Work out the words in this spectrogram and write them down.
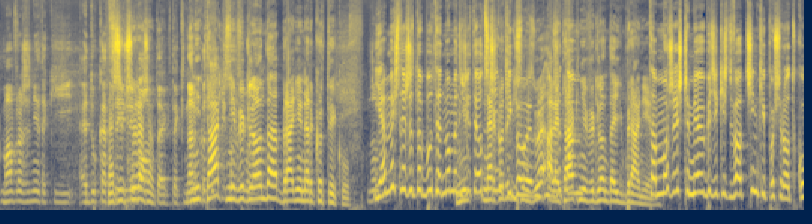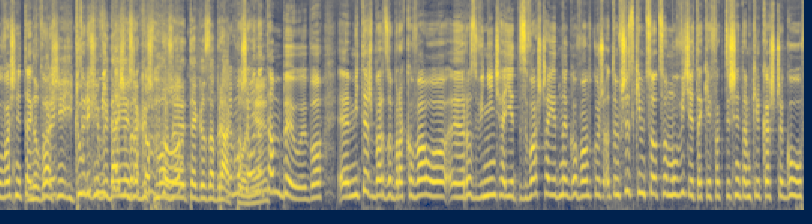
mam wrażenie, taki edukacyjny Znaczy, przepraszam, wątek. Taki nie tak nie złe. wygląda branie narkotyków. No, Ja myślę, że to był ten moment, Nie, gdzie te odcinki narkotyki były... są złe, ale że tak tam, nie wygląda ich branie. Tam może jeszcze miały być jakieś dwa odcinki po środku, właśnie te, no właśnie i tu mi się mi wydaje, że być może tego zabrakło, że może nie? one tam były, bo e, mi też bardzo brakowało e, rozwinięcia, jed, zwłaszcza jednego wątku, już o tym wszystkim, co, co mówicie, takie faktycznie tam kilka szczegółów,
